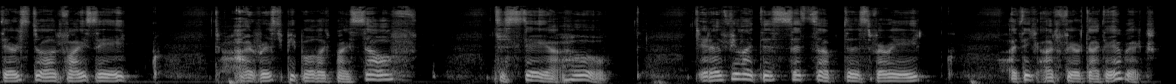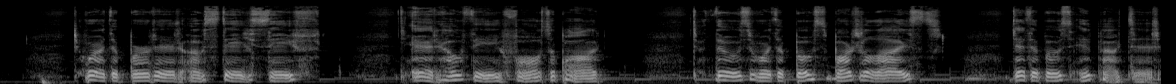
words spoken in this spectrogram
They're still advising high risk people like myself to stay at home. And I feel like this sets up this very, I think, unfair dynamic where the burden of staying safe and healthy falls upon those who are the most marginalized and the most impacted.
